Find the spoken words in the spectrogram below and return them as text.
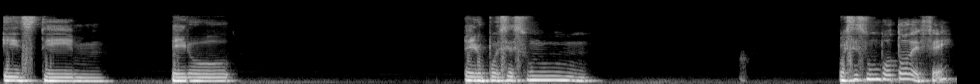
Este, pero, pero pues es un, pues es un voto de fe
